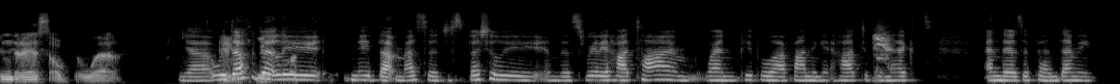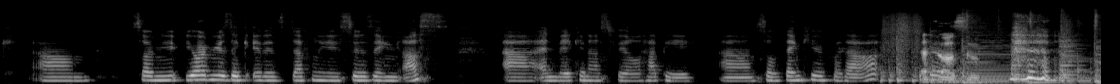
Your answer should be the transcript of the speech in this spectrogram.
in the rest of the world. Yeah, we you. definitely need that message, especially in this really hard time when people are finding it hard to connect and there's a pandemic Um, so mu- your music it is definitely soothing us uh, and making us feel happy. Um, so thank you for that. That's awesome.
